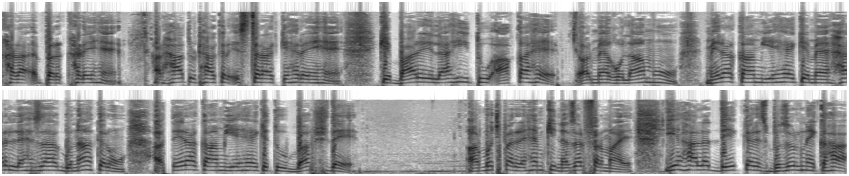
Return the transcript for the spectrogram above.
کھڑا پر کھڑے ہیں۔ اور ہاتھ اٹھا کر اس طرح کہہ رہے ہیں کہ بار الہی تو آقا ہے اور میں غلام ہوں۔ میرا کام یہ ہے کہ میں ہر لہجہ گناہ کروں اور تیرا کام یہ ہے کہ تو بخش دے۔ اور مجھ پر رحم کی نظر فرمائے۔ یہ حالت دیکھ کر اس بزرگ نے کہا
